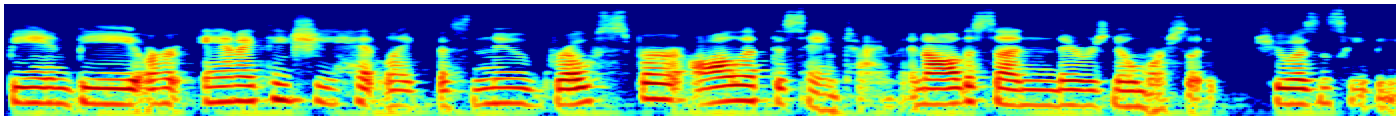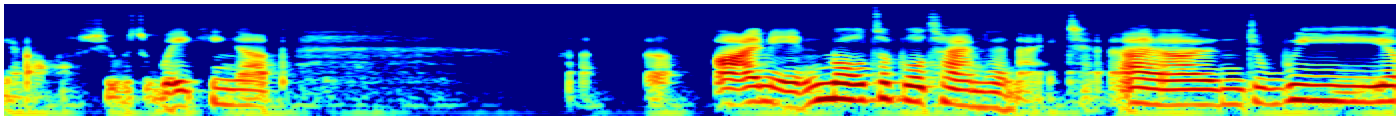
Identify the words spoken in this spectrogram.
B and B, or and I think she hit like this new growth spur all at the same time, and all of a sudden there was no more sleep. She wasn't sleeping at all. She was waking up I mean, multiple times a night. And we,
